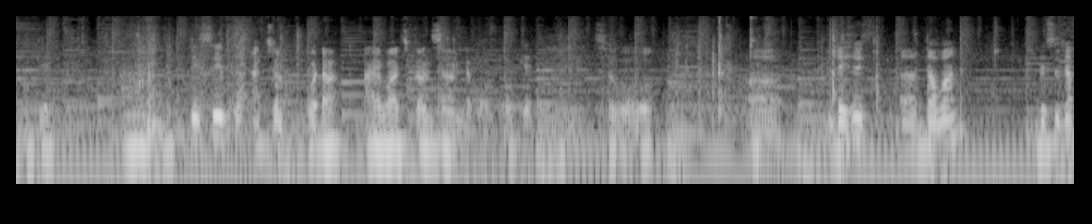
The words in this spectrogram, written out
okay. And this is the actual product i was concerned about okay? So uh, this is uh, the one. This is a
